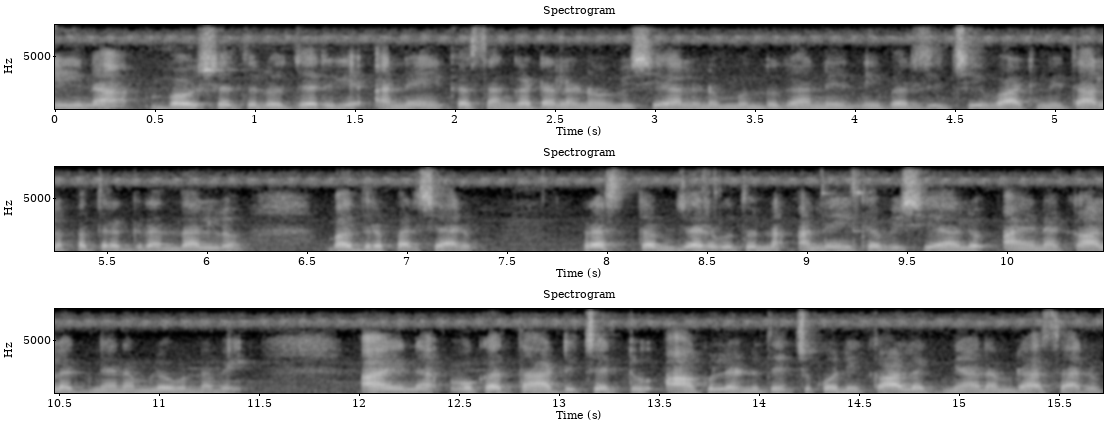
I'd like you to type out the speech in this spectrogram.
ఈయన భవిష్యత్తులో జరిగే అనేక సంఘటనలను విషయాలను ముందుగానే నివర్శించి వాటిని తాళపత్ర గ్రంథాల్లో భద్రపరిచారు. ప్రస్తుతం జరుగుతున్న అనేక విషయాలు ఆయన కాలజ్ఞానంలో ఉన్నవి. ఆయన ఒక తాటి చెట్టు ఆకులను తెచ్చుకొని కాలజ్ఞానం రాశారు.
